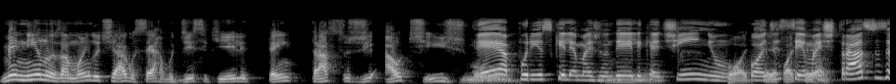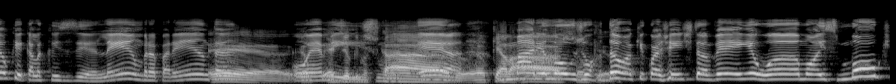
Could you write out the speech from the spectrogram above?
Meninos, a mãe do Thiago Servo disse que ele tem traços de autismo. É, por isso que ele é mais dele, Hum, quietinho. pode ser, pode ser. Mas traços é o que que ela quis dizer? Lembra, aparenta? É, Ou é mesmo? diagnosticado, é, o que ela Marilou acha, o Jordão aqui com a gente também. Eu amo. Ó, Smoke.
